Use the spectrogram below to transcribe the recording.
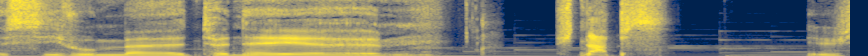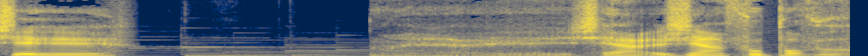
si vous me tenez schnapps, j'ai, j'ai, un, j'ai un faux pour vous.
